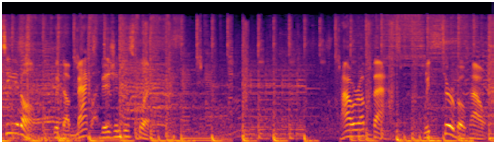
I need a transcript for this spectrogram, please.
See it all with the Max Vision display. Power up fast with turbo power.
